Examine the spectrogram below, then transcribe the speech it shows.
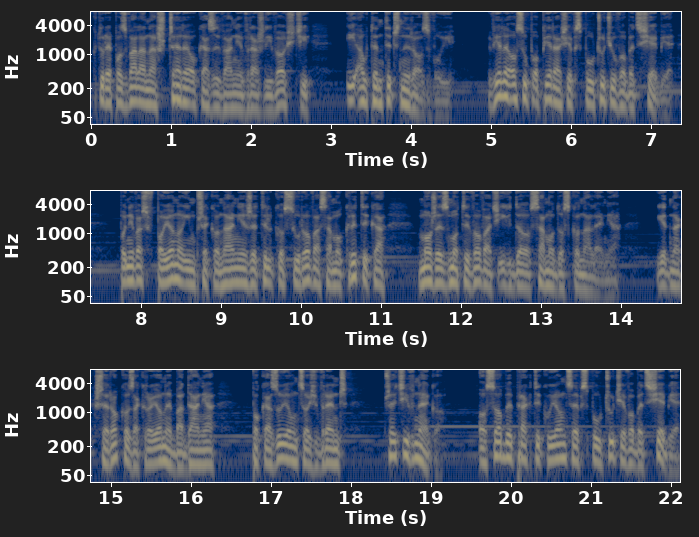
które pozwala na szczere okazywanie wrażliwości i autentyczny rozwój. Wiele osób opiera się współczuciu wobec siebie, ponieważ wpojono im przekonanie, że tylko surowa samokrytyka może zmotywować ich do samodoskonalenia. Jednak szeroko zakrojone badania pokazują coś wręcz przeciwnego. Osoby praktykujące współczucie wobec siebie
